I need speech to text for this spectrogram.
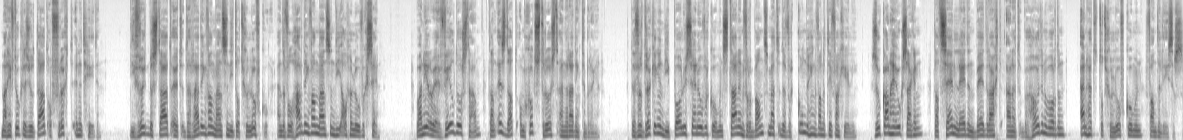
maar heeft ook resultaat of vrucht in het heden. Die vrucht bestaat uit de redding van mensen die tot geloof komen en de volharding van mensen die al gelovig zijn. Wanneer wij veel doorstaan, dan is dat om Gods troost en redding te brengen. De verdrukkingen die Paulus zijn overkomen staan in verband met de verkondiging van het evangelie. Zo kan hij ook zeggen dat zijn lijden bijdraagt aan het behouden worden en het tot geloof komen van de lezers.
